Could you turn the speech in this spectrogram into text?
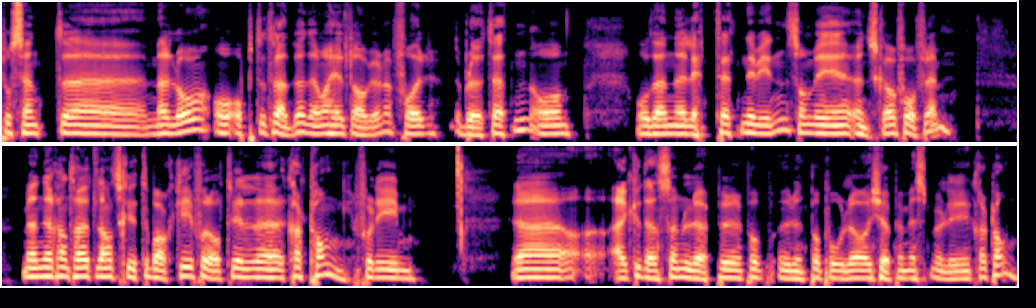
prosent eh, Merlot og opp til 30, den var helt avgjørende for bløtheten og, og den lettheten i vinen som vi ønska å få frem. Men jeg kan ta et langt skritt tilbake i forhold til eh, kartong, fordi jeg er ikke den som løper på, rundt på polet og kjøper mest mulig kartong,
